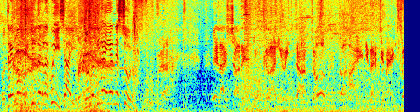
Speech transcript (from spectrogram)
Potremmo anche chiuderla qui, sai? Non lo direi a nessuno. E lasciare il tuo cranio intatto? Ah, il divertimento?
